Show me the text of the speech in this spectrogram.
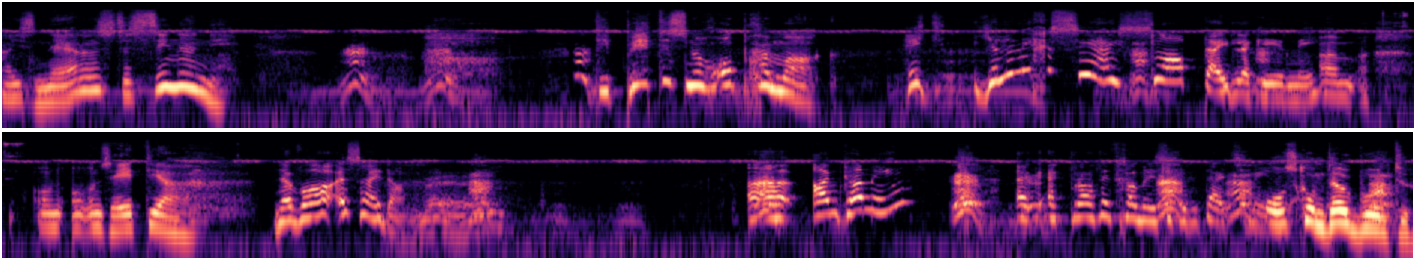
Hy's nêrens te sien nie. Die bed is nog opgemaak. Het julle nie gesê hy slaap tydelik hier nie? Um, on, ons het ja. Nou waar is hy dan? Uh, I'm coming. Ek ek praat net gou met die sekuriteitsmense. Ons kom nou boontoe.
